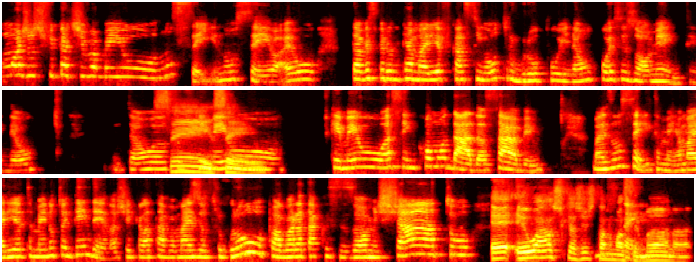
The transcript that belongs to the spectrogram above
uma justificativa meio, não sei, não sei. Eu, tava esperando que a Maria ficasse em outro grupo e não com esses homens, entendeu? Então eu sim, fiquei meio, sim. fiquei meio assim incomodada, sabe? Mas não sei também. A Maria também não tô entendendo. Achei que ela tava mais em outro grupo, agora tá com esses homens chato. É, eu acho que a gente tá não numa sei. semana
